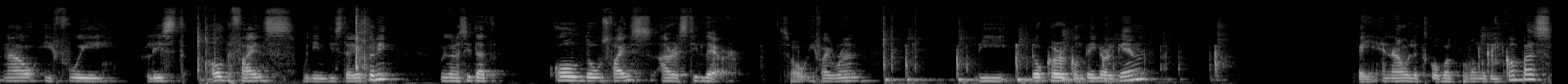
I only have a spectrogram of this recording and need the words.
now if we list all the files within this directory, we're going to see that all those files are still there. So if I run the Docker container again, okay, and now let's go back to MongoDB Compass.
